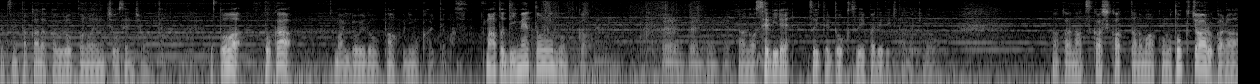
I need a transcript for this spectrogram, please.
別にたかだか鱗の延長線上みたいなことはとかまあいろいろパンフにも書いてますまああとディメトロドンとか。えうんうんうん。あの背びれついてる洞窟でいっぱい出てきたんだけど。なんか懐かしかったの。まあこの特徴あるからあ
